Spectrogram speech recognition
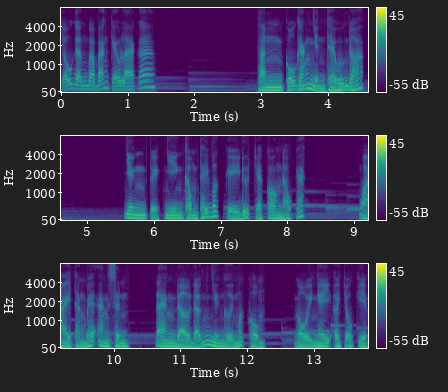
Chỗ gần bà bán kẹo lạc á. Thành cố gắng nhìn theo hướng đó Nhưng tuyệt nhiên không thấy bất kỳ đứa trẻ con nào khác. Ngoài thằng bé ăn xin Đang đờ đẫn như người mất hồn Ngồi ngay ở chỗ kia.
